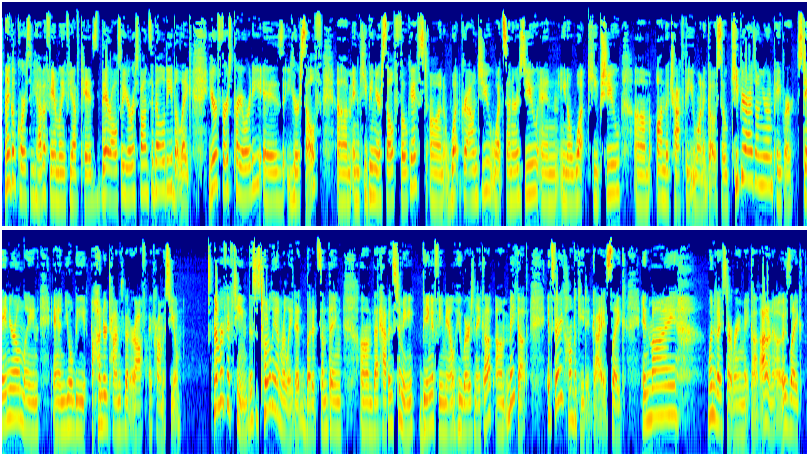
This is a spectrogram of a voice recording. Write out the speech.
I think, of course, if you have a family, if you have kids, they're also your responsibility. But like your first priority is yourself um, and keeping yourself focused on what grounds you, what centers you, and you know what keeps you um, on the track that you want to go. So keep your eyes on your own paper, stay in your own lane, and you'll be a hundred times better off. I promise you. Number 15, this is totally unrelated, but it's something um, that happens to me being a female who wears makeup. Um, makeup, it's very complicated, guys. Like, in my. When did I start wearing makeup? I don't know. It was like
